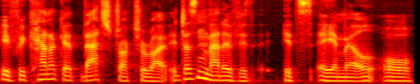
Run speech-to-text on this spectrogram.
if we cannot get that structure right, it doesn't matter if it, it's AML or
